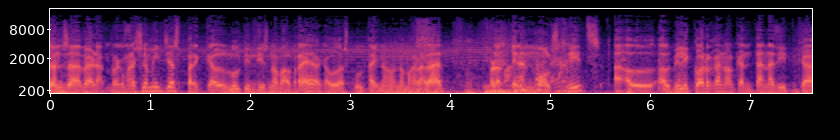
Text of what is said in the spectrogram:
doncs, a veure, recomanació mitges perquè l'últim disc no val res, acabo d'escoltar i no, no m'ha agradat, però tenen molts hits. El, el Billy Corgan, el cantant, ha dit que,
